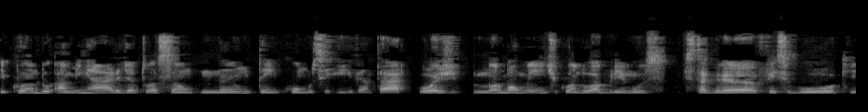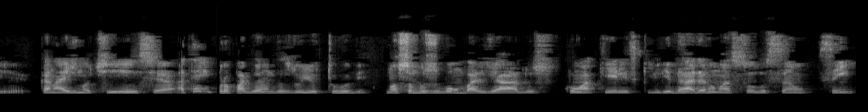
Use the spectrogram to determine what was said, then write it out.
e quando a minha área de atuação não tem como se reinventar? Hoje, normalmente, quando abrimos Instagram, Facebook, canais de notícia, até em propagandas do YouTube, nós somos bombardeados com aqueles que lhe darão a solução. Sim,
